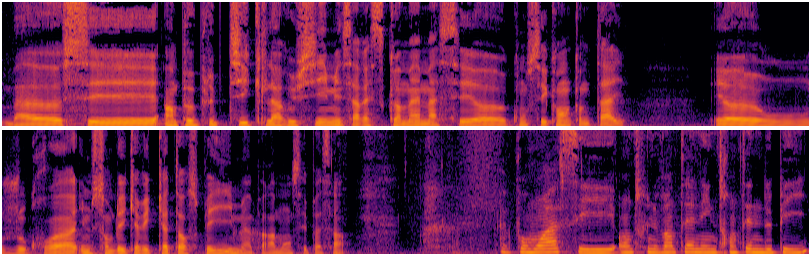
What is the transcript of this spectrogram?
Bah, euh, c'est un peu plus petit que la Russie, mais ça reste quand même assez euh, conséquent comme taille. Et euh, je crois, il me semblait qu'il y avait 14 pays, mais apparemment c'est pas ça. Pour moi, c'est entre une vingtaine et une trentaine de pays.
